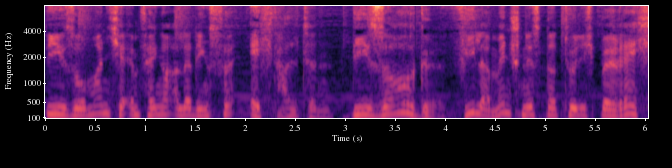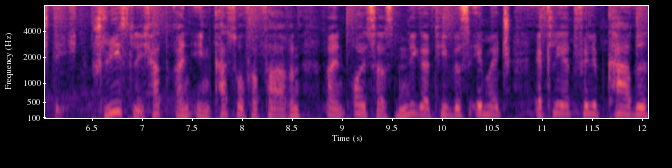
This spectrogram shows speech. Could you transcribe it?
die so manche Empfänger allerdings für echt halten. Die Sorge vieler Menschen ist natürlich berechtigt. Schließlich hat ein Inkassoverfahren ein äußerst negatives Image, erklärt Philipp Kadel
